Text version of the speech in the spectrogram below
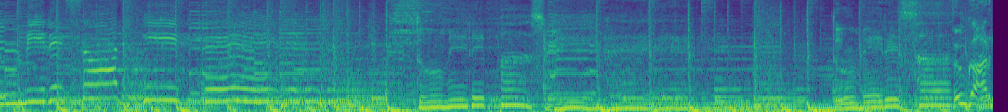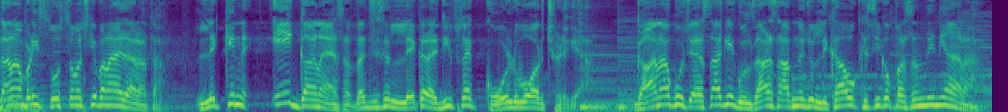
तू मेरे साथ ही है। तू मेरे पास भी है। तू मेरे साथ फ़िल्म का हर गाना बड़ी सोच समझ के बनाया जा रहा था लेकिन एक गाना ऐसा था जिसे लेकर अजीब सा कोल्ड वॉर छिड़ गया। गाना कुछ ऐसा कि गुलजार साहब ने जो लिखा वो किसी को पसंद ही नहीं आ रहा।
